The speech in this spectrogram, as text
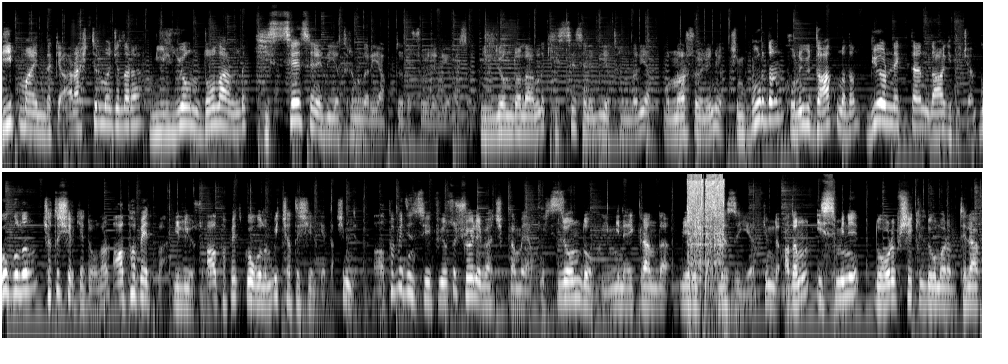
DeepMind'daki araştırmacılara milyon dolarlık hisse senedi yatırımları yaptığı da söyleniyor mesela. Milyon dolarlık hisse senedi yatırımları yap. Bunlar söyleniyor. Şimdi buradan konuyu dağıtmadan bir örnekten daha gideceğim. Google'ın çatı şirketi olan Alphabet var biliyorsun. Alphabet Google'ın bir çatı şirketi. Şimdi Alphabet'in CFO'su şöyle bir açıklama yapmış. Size onu da okuyayım. Yine ekranda vereceğim yazıyı. Şimdi adamın ismini doğru bir şekilde umarım telaffuz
